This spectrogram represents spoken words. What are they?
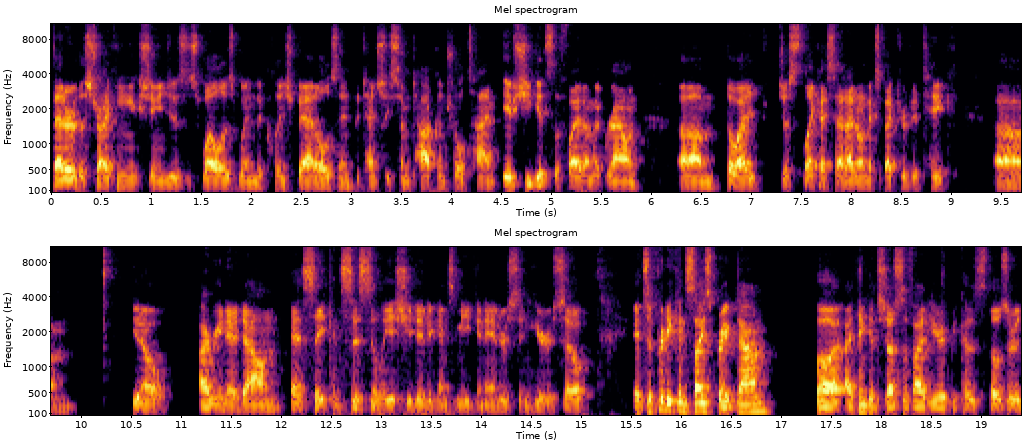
better the striking exchanges as well as win the clinch battles and potentially some top control time if she gets the fight on the ground. Um, though I just like I said, I don't expect her to take um, you know Irina down as say consistently as she did against Megan Anderson here. So it's a pretty concise breakdown, but I think it's justified here because those are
